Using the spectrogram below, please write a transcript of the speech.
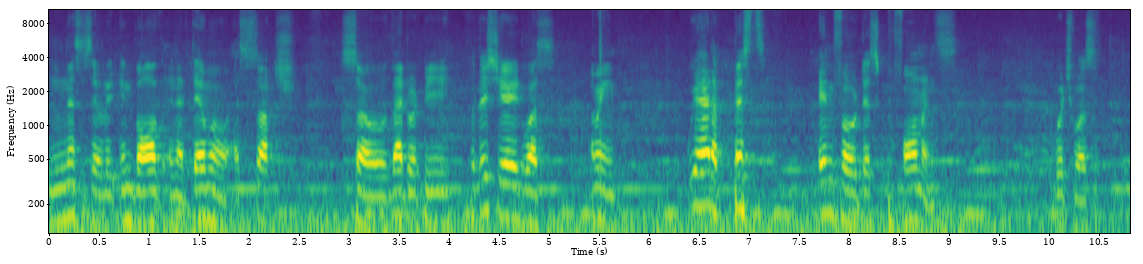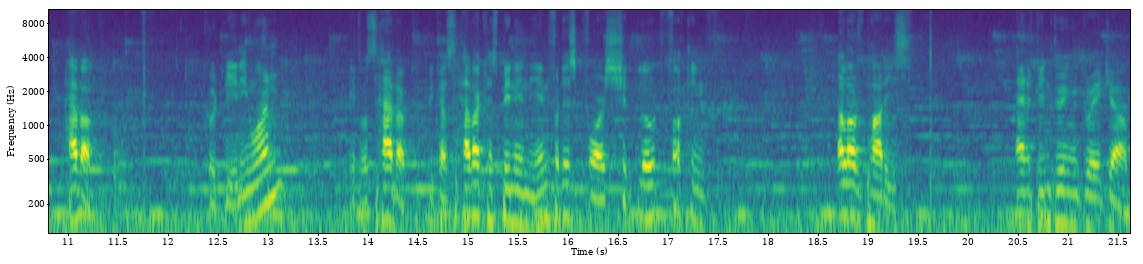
necessarily involved in a demo as such. So that would be for this year. It was, I mean, we had a best infodesk performance, which was Havoc. Could be anyone. It was Havoc because Havoc has been in the infodesk for a shitload fucking a lot of parties, and been doing a great job.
